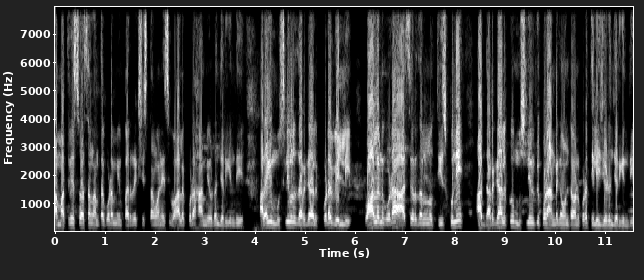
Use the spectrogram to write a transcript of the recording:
ఆ మత విశ్వాసాలను అంతా కూడా మేము పరిరక్షిస్తాము అనేసి వాళ్ళకు కూడా హామీ ఇవ్వడం జరిగింది. అలాగే ముస్లింల దర్గాలకు కూడా వెళ్ళి వాళ్ళను కూడా ఆశీర్వదనలో తీసుకుని ఆ దర్గాలకు ముస్లింలకు కూడా అండగా ఉంటామని కూడా తెలియజేయడం జరిగింది.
